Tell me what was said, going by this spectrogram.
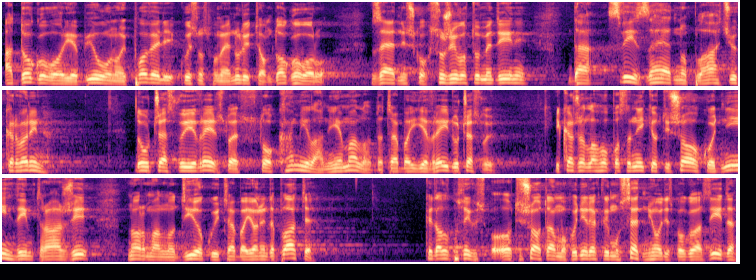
A dogovor je bio u onoj povelji koju smo spomenuli tom dogovoru zajedničkog suživotu u Medini, da svi zajedno plaćaju krvarine. Da učestvuju jevreji, što je sto kamila, nije malo, da treba i jevreji da učestvuju. I kaže Allahov poslanik je otišao kod njih da im traži normalno dio koji treba i oni da plate. Kada Allah poslanik otišao tamo kod njih, rekli mu sedni ovdje spod ova zida,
